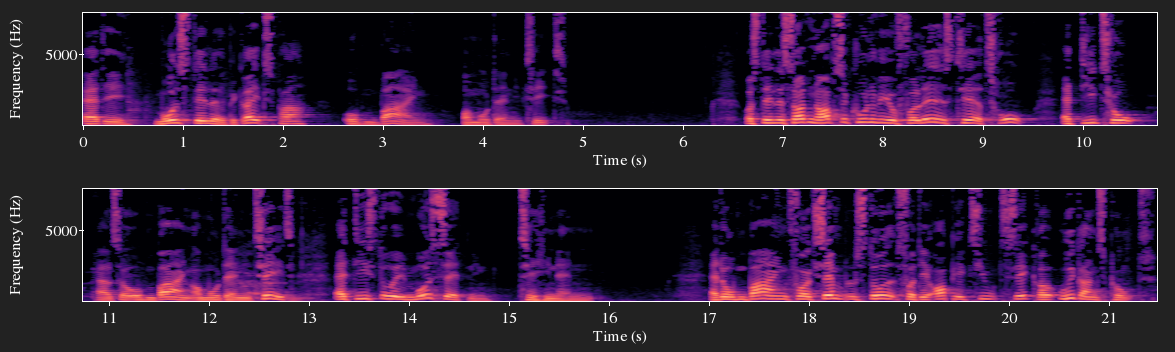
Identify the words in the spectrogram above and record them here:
af det modstillede begrebspar åbenbaring og modernitet. Og stille sådan op, så kunne vi jo forledes til at tro, at de to, altså åbenbaring og modernitet, at de stod i modsætning til hinanden. At åbenbaringen for eksempel stod for det objektivt sikre udgangspunkt,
